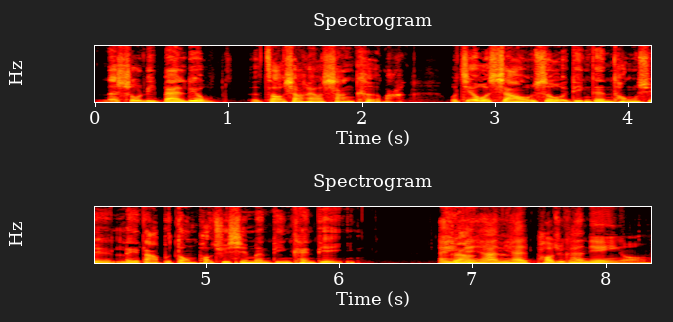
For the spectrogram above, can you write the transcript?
那时候礼拜六早上还要上课嘛，我记得我下午的时候我一定跟同学雷打不动跑去西门町看电影。哎、欸，等一下，你还跑去看电影哦？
